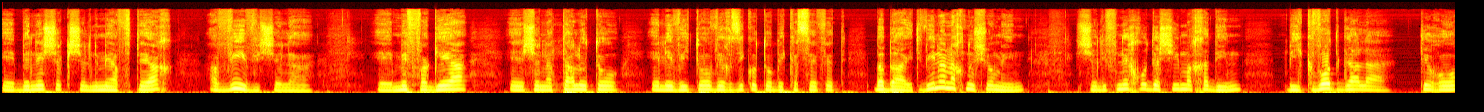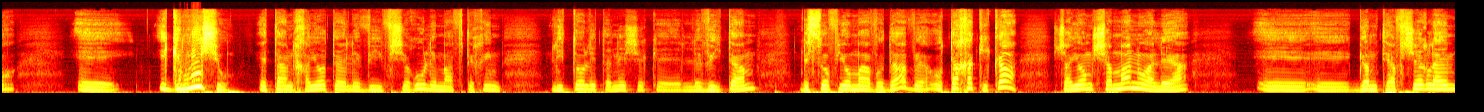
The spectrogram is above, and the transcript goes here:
אה, בנשק של מאבטח, אביו של המפגע שנטל אותו לביתו והחזיק אותו בכספת בבית. והנה אנחנו שומעים שלפני חודשים אחדים, בעקבות גל הטרור, הגמישו את ההנחיות האלה ואפשרו למאבטחים ליטול את הנשק אה, לביתם בסוף יום העבודה, ואותה חקיקה שהיום שמענו עליה, אה, אה, גם תאפשר להם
